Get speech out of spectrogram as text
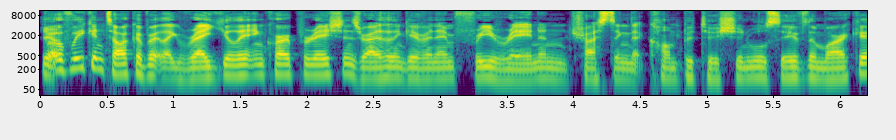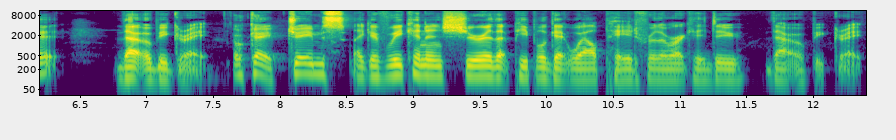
But if we can talk about like regulating corporations rather than giving them free reign and trusting that competition will save the market, that would be great. Okay, James. Like if we can ensure that people get well paid for the work they do, that would be great.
